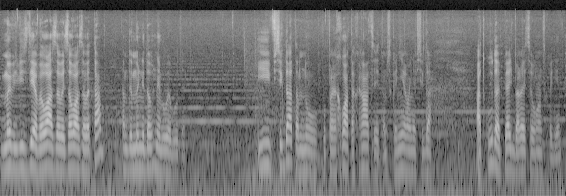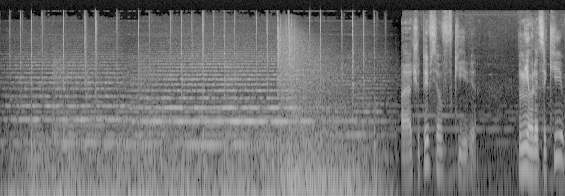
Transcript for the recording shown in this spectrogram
ми везде вилазили, залазили там, там, де ми не повинні були бути. І завжди там, ну, по перехватах рації, там, сканування, завжди. Откуда опять береться Луганськ 1? А Очутився в Києві. Ну, мені говорять, це Київ,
